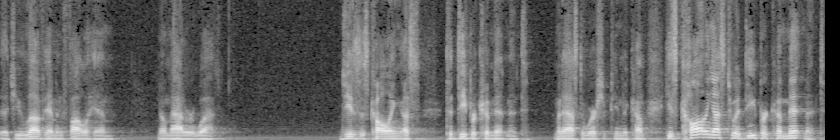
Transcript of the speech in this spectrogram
that you love him and follow him no matter what. Jesus is calling us to deeper commitment. I'm going to ask the worship team to come. He's calling us to a deeper commitment.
